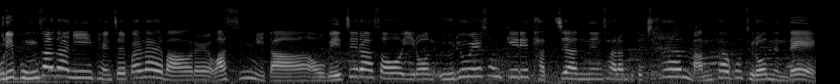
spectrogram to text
우리 봉사단이 벤체 빨라의 마을에 왔습니다. 어, 외지라서 이런 의료의 손길이 닿지 않는 사람들도 참 많다고 들었는데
